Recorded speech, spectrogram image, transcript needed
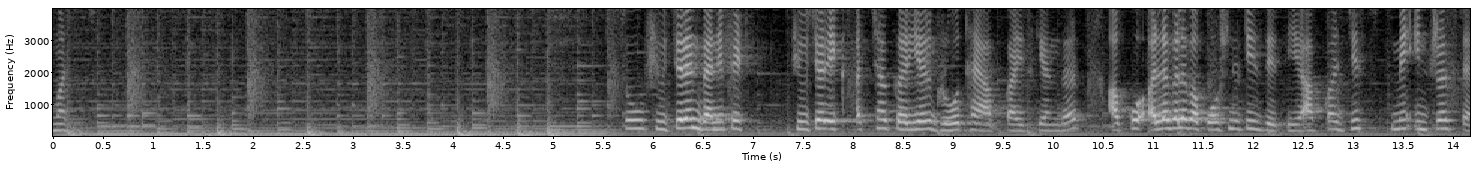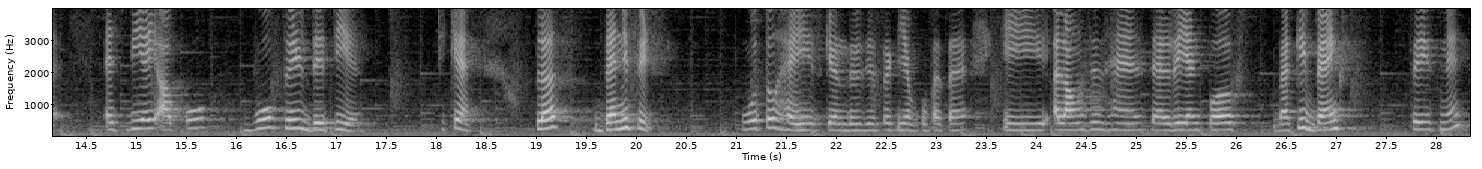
must so future and benefits future एक अच्छा करियर ग्रोथ है आपका इसके अंदर। आपको अलग अलग अपॉर्चुनिटीज़ देती है। आपका जिस में इंटरेस्ट है एसबीआई आपको वो फ़ील्ड देती है। ठीक है? प्लस बेनिफिट्स वो तो है ही इसके अंदर, जैसा कि आपको पता है कि अलाउंसेस हैं सैलरी एंड पर्क्स बाकी बैंक्स से इसमें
